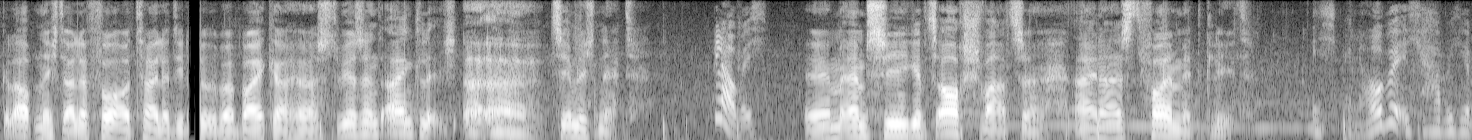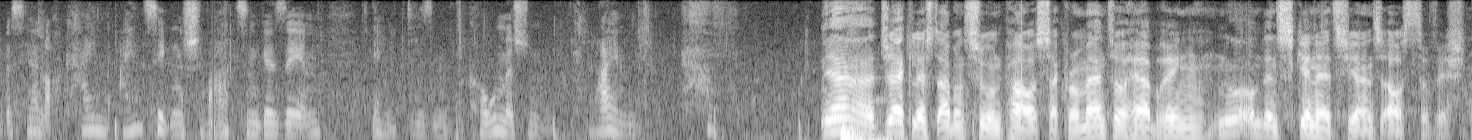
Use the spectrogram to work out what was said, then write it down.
Glaub nicht alle Vorurteile, die du über Biker hörst. Wir sind eigentlich äh, ziemlich nett. Glaube ich. Im MC gibt's auch Schwarze. Einer ist Vollmitglied. Ich glaube, ich habe hier bisher noch keinen einzigen Schwarzen gesehen. In diesem komischen, kleinen Kaff. Ja, Jack lässt ab und zu ein paar aus Sacramento herbringen, nur um den Skinheads hier eins auszuwischen.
